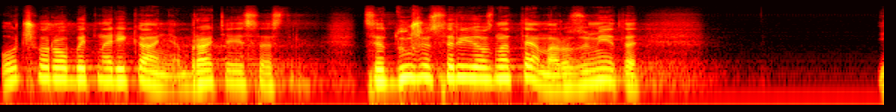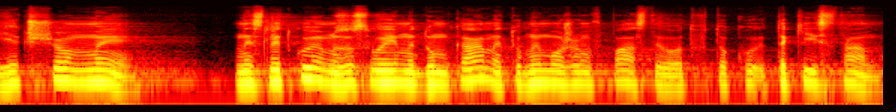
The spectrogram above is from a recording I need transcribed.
От що робить нарікання, браття і сестри. Це дуже серйозна тема, розумієте? Якщо ми не слідкуємо за своїми думками, то ми можемо впасти от в такий стан.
